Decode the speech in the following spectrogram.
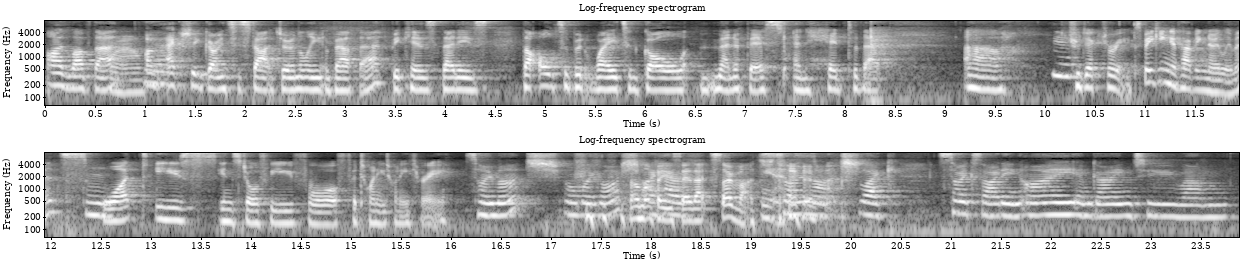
I love that. Wow. I'm Yeah. actually going to start journaling about that because that is the ultimate way to goal manifest and head to that uh, Yeah. trajectory. Speaking of having no limits, what is in store for you for for 2023? So much. Oh my gosh. I love how you say that so much. so much. Like, so exciting. I am going to um,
